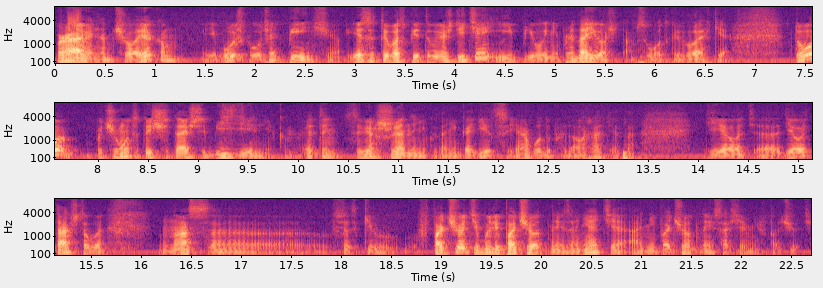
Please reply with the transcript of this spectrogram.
правильным человеком, и будешь получать пенсию. Если ты воспитываешь детей и пиво не продаешь там с водкой в ларьке, то почему-то ты считаешься бездельником. Это совершенно никуда не годится. Я буду продолжать это делать, э, делать так, чтобы у нас э, все-таки в почете были почетные занятия, а не почетные совсем не в почете.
